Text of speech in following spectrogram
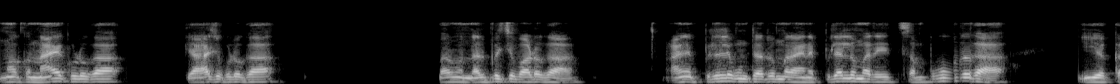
మాకు నాయకుడుగా యాజకుడుగా మనం నడిపించేవాడుగా ఆయన పిల్లలు ఉంటారు. మరి ఆయన పిల్లలు మరి సంపూర్ణంగా ఈ యొక్క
